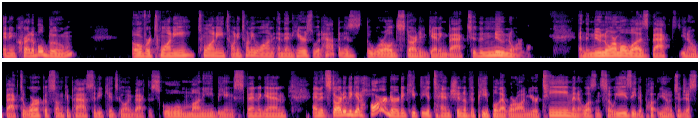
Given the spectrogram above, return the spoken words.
an incredible boom over 2020 2021 and then here's what happened is the world started getting back to the new normal. And the new normal was back you know back to work of some capacity kids going back to school money being spent again. And it started to get harder to keep the attention of the people that were on your team and it wasn't so easy to put you know to just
